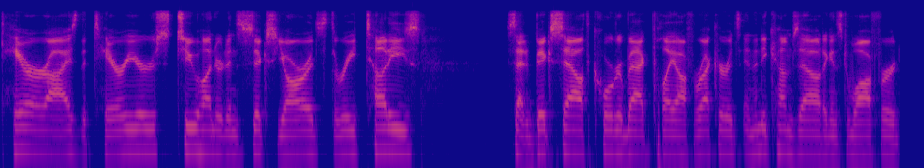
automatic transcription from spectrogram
terrorized the Terriers, 206 yards, three tutties, set Big South quarterback playoff records, and then he comes out against Wofford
